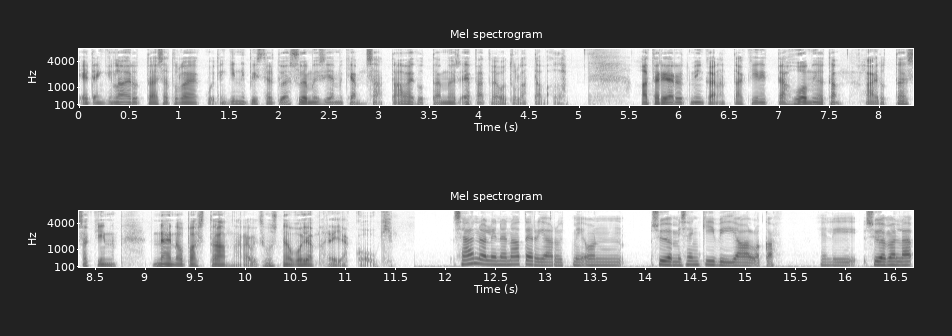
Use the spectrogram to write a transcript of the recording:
Etenkin laihduttaessa tulee kuitenkin nipisteltyä syömisiä, mikä saattaa vaikuttaa myös epätoivotulla tavalla. Ateriarytmiin kannattaa kiinnittää huomiota laihduttaessakin. Näin opastaa ravitsemusneuvoja Reija Kouki. Säännöllinen ateriarytmi on syömisen kivijalka. Eli syömällä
